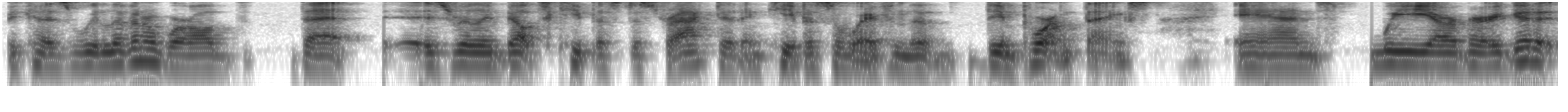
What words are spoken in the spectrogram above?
because we live in a world that is really built to keep us distracted and keep us away from the, the important things. And we are very good at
